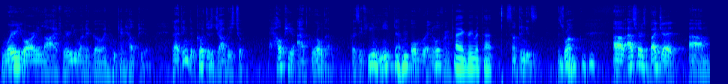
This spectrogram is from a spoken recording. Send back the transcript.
where you are in life, where you want to go, and who can help you. And I think the coach's job is to help you outgrow them. Because if you need them mm-hmm. over and over, I agree with that. Something is is wrong. Mm-hmm. Uh, as far as budget, um,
